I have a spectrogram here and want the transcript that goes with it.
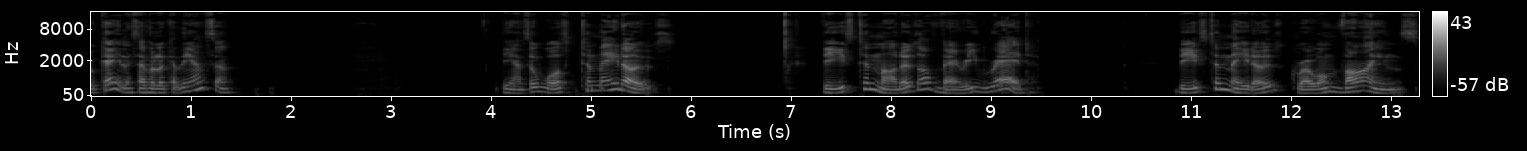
Okay, let's have a look at the answer. The answer was tomatoes. These tomatoes are very red. These tomatoes grow on vines.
